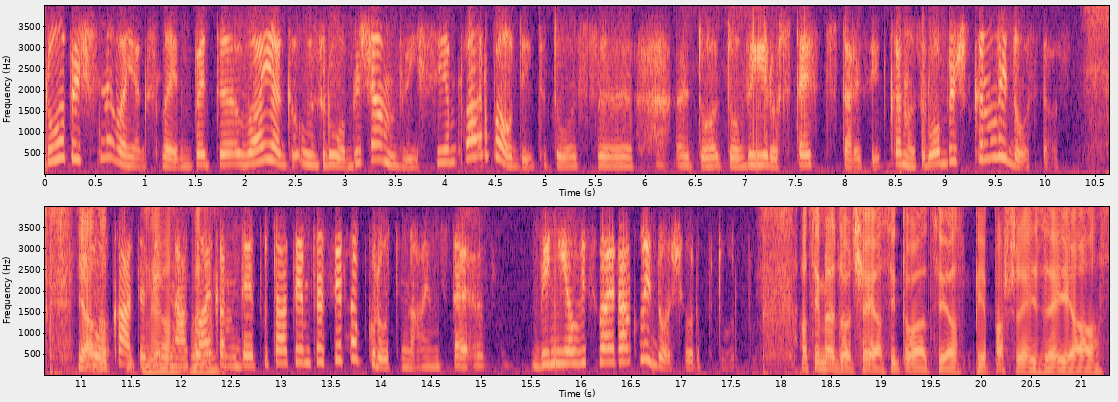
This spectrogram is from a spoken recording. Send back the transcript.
Robežas nevajag slēgt, bet uh, vajag uz robežām visiem pārbaudīt tos, uh, to, to vīrusu testus taisīt gan uz robežas, gan lidostās. Jā, jo, nu, kā tas jā, iznāk, ne? laikam deputātiem tas ir apgrūtinājums. Tā, viņi jau visvairāk lido šurp turp. Acīm redzot, šajā situācijā pie pašreizējās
